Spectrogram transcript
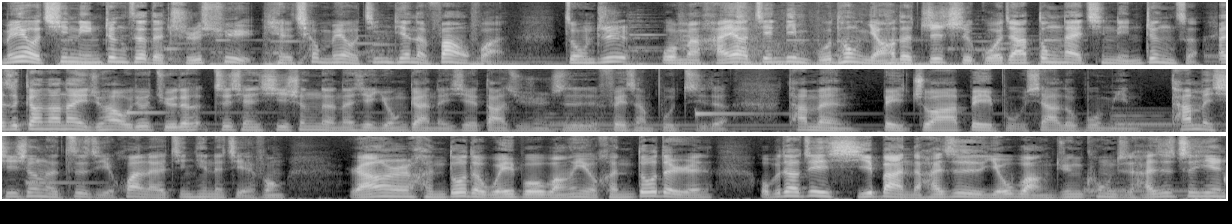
没有清零政策的持续，也就没有今天的放缓。总之，我们还要坚定不动摇地支持国家动态清零政策。还是刚刚那一句话，我就觉得之前牺牲的那些勇敢的一些大学生是非常不值的。他们被抓、被捕、下落不明，他们牺牲了自己，换来今天的解封。然而，很多的微博网友，很多的人，我不知道这些洗版的还是由网军控制，还是这些人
